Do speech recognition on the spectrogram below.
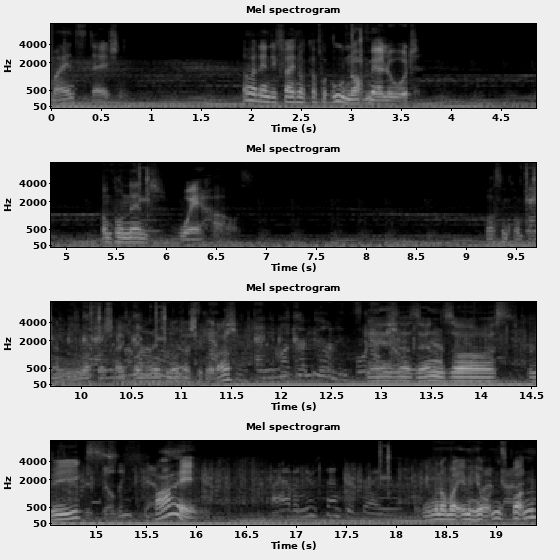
Mine Station. Haben wir den die vielleicht noch kaputt? Uh, noch mehr Loot. Komponent Warehouse. Außenkomponenten macht wahrscheinlich keinen großen Unterschied, oder? Laser, Sensor, Streaks. Tray. Dann gehen wir nochmal eben hier unten spotten.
